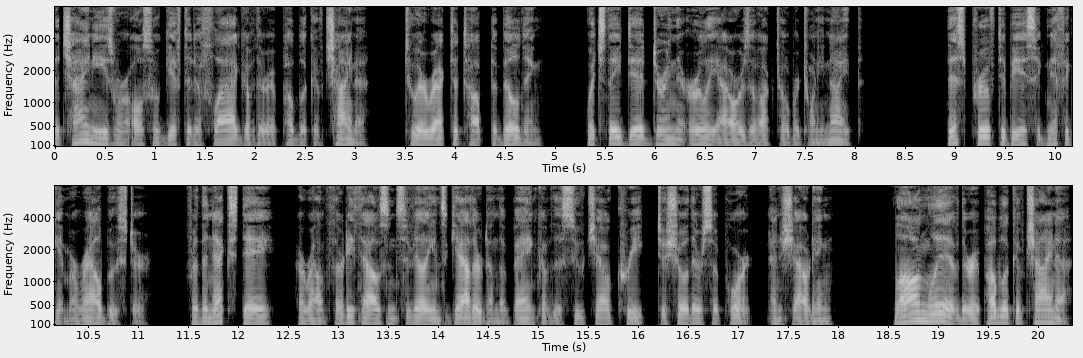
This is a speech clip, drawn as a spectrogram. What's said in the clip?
The Chinese were also gifted a flag of the Republic of China to erect atop the building, which they did during the early hours of October 29th. This proved to be a significant morale booster, for the next day, around 30,000 civilians gathered on the bank of the Suqiu Creek to show their support and shouting, Long live the Republic of China!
